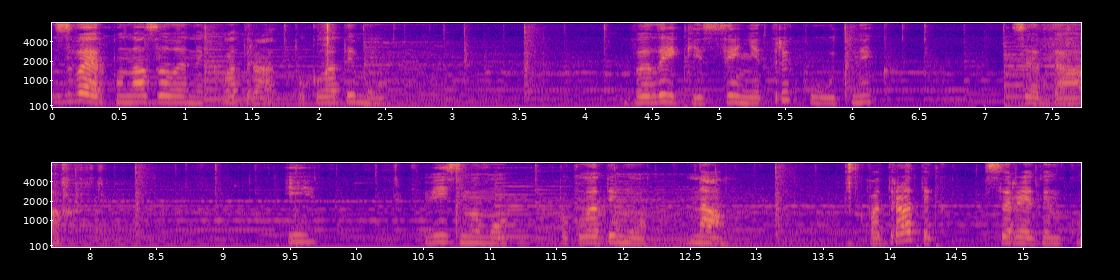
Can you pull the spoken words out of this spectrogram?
Зверху на зелений квадрат покладемо великий синій трикутник, це дах. І візьмемо, покладемо на квадратик серединку,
